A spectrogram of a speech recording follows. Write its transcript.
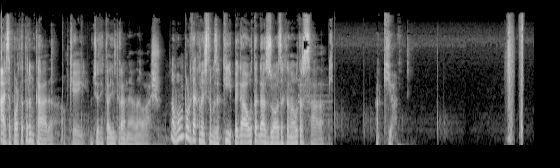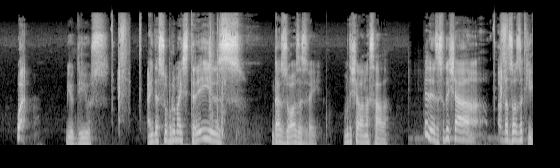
Ah, essa porta é trancada. Ok. Não tinha tentado entrar nela, eu acho. Não, vamos aproveitar que nós estamos aqui e pegar a outra gasosa que tá na outra sala. Aqui, aqui ó. Ué? Meu Deus. Ainda sobrou mais três gasosas, velho. Vamos deixar lá na sala. Beleza, só deixar a gasosa aqui.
